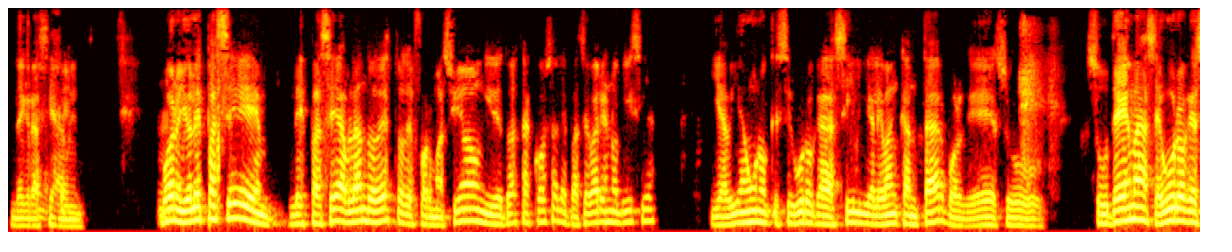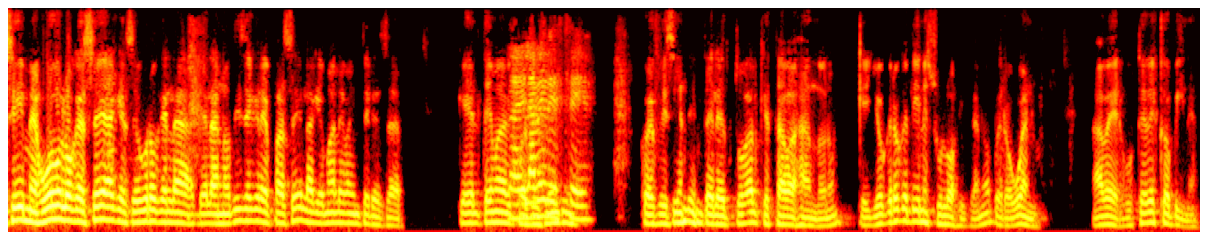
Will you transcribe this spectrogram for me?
desgraciadamente. Bueno, yo les pasé, les pasé hablando de esto, de formación y de todas estas cosas, les pasé varias noticias y había uno que seguro que a Silvia le va a encantar porque es su, su tema, seguro que sí, me juego lo que sea, que seguro que la, de las noticias que les pasé la que más le va a interesar, que es el tema del coeficiente, coeficiente, intelectual que está bajando, ¿no? Que yo creo que tiene su lógica, ¿no? Pero bueno, a ver, ¿ustedes qué opinan?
